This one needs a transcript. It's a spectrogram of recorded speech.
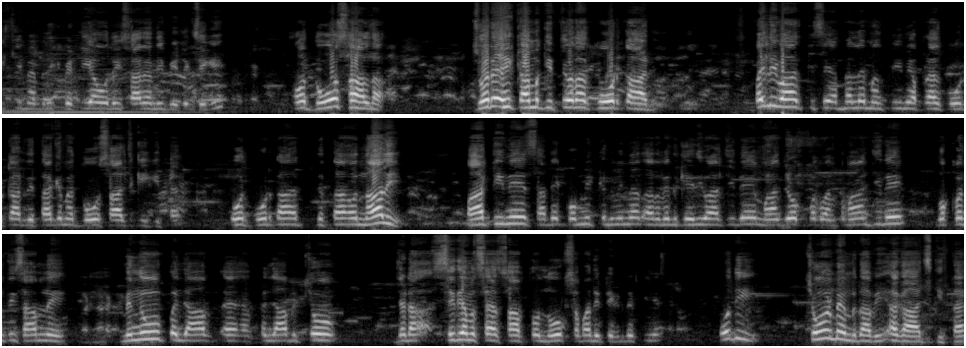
21 ਮੈਂਬਰੀ ਕਮੇਟੀ ਆ, ਉਹਦੀ ਸਾਰਿਆਂ ਦੀ ਮੀਟਿੰਗ ਸੀਗੀ। ਉਹ 2 ਸਾਲ ਦਾ ਜਿਹੜੇ ਹੀ ਕੰਮ ਕੀਤੇ ਉਹਦਾ ਰਿਪੋਰਟ ਕਾਰਡ ਪਹਿਲੀ ਵਾਰ ਕਿਸੇ ਐਮਐਲਏ ਮੰਤਰੀ ਨੇ ਆਪਣਾ ਰਿਪੋਰਟ ਕਾਰਡ ਦਿੱਤਾ ਕਿ ਮੈਂ 2 ਸਾਲ ਚ ਕੀ ਕੀਤਾ। ਉਹ ਰਿਪੋਰਟ ਕਾਰਡ ਦਿੱਤਾ ਔਰ ਨਾਲ ਹੀ ਪਾਰਟੀ ਨੇ ਸਾਡੇ ਕੌਮੀ ਕਨਵੀਨਰ ਅਰਵਿੰਦ ਕੇਜਰੀਵਾਲ ਜੀ ਨੇ, ਮਾਨਯੋਗ ਭਗਵੰਤ ਮਾਨ ਜੀ ਨੇ, ਮੁੱਖ ਮੰਤਰੀ ਸਾਹਿਬ ਨੇ ਮੈਨੂੰ ਪੰਜਾਬ ਪੰਜਾਬ ਵਿੱਚੋਂ ਜਿਹੜਾ ਸ੍ਰੀ ਅੰਮ੍ਰਿਤਸਰ ਸਾਹਿਬ ਤੋਂ ਲੋਕ ਸਭਾ ਦੀ ਟਿਕਟ ਦਿੱਤੀ ਹੈ, ਉਹਦੀ ਚੋਣ ਮੁਹਿੰਮ ਦਾ ਵੀ ਆਗਾਜ਼ ਕੀਤਾ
